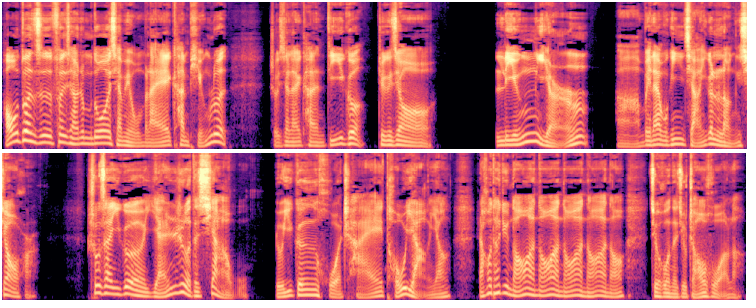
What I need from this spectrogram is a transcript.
好，段子分享这么多，下面我们来看评论。首先来看第一个，这个叫灵影啊。未来我给你讲一个冷笑话，说在一个炎热的下午，有一根火柴头痒痒，然后他就挠啊挠啊挠啊挠啊挠，最后呢就着火了。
